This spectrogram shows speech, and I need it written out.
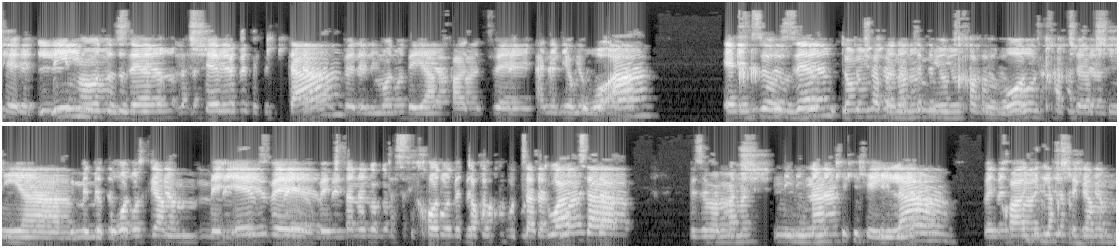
שלי מאוד עוזר לשבת בכיתה וללמוד ביחד, ואני גם רואה איך זה עוזר פתאום שהבנות הן נהיות חברות אחת של השנייה, ומדברות גם מעבר, ויש לנו גם את השיחות בתוך הקבוצת וואטסאפ, וזה ממש נבנה כקהילה, ואני יכולה להגיד לך שגם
